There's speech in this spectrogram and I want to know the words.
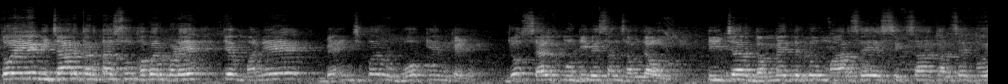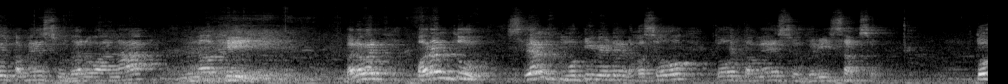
તો એ વિચાર કરતા શું ખબર પડે કે મને બેન્ચ પર ઊભો કેમ કર્યો? જો સેલ્ફ મોટિવેશન સમજાવું. ટીચર ગમે તેટલું મારશે, શિક્ષા કરશે, તો એ તમે સુધરવાના નથી. બરાબર? પરંતુ સેલ્ફ મોટિવેટેડ હશો તો તમે સુધરી શકશો. તો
